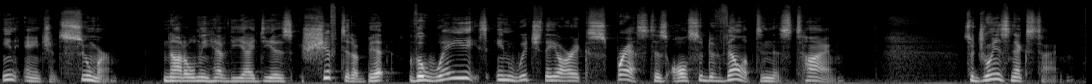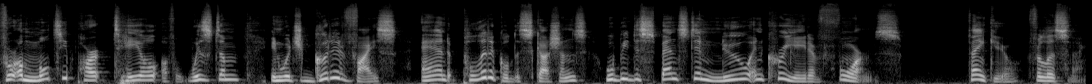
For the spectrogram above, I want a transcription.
in ancient Sumer. Not only have the ideas shifted a bit, the ways in which they are expressed has also developed in this time. So join us next time for a multi part tale of wisdom in which good advice and political discussions will be dispensed in new and creative forms. Thank you for listening.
